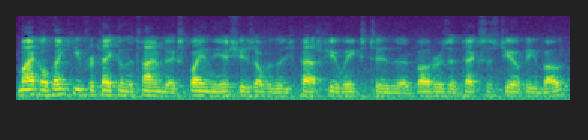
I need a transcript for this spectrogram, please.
Michael, thank you for taking the time to explain the issues over these past few weeks to the voters at Texas GOP Vote.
